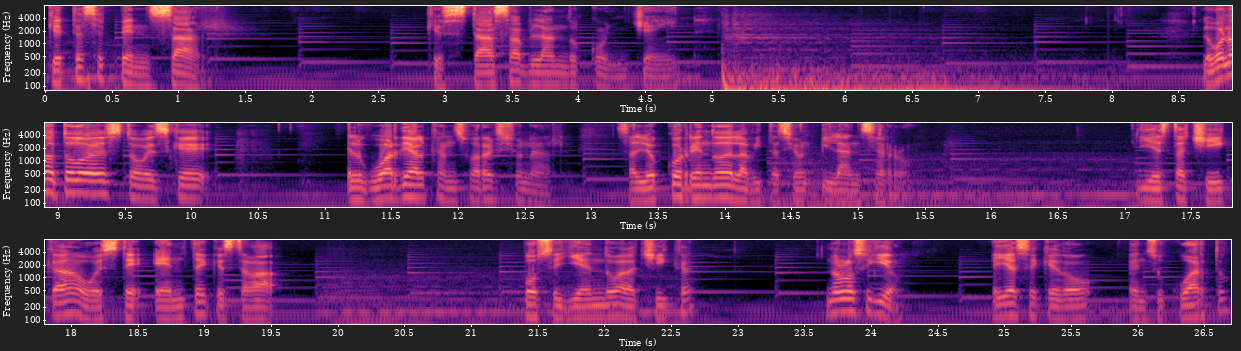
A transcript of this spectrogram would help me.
¿Qué te hace pensar que estás hablando con Jane? Lo bueno de todo esto es que el guardia alcanzó a reaccionar, salió corriendo de la habitación y la encerró. Y esta chica o este ente que estaba poseyendo a la chica no lo siguió. Ella se quedó en su cuarto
